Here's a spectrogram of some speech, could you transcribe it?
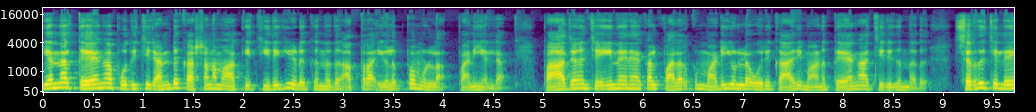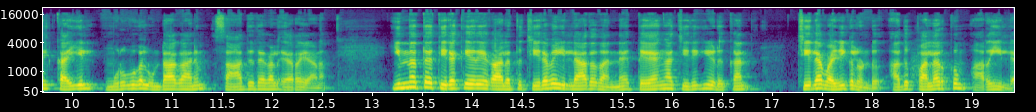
എന്നാൽ തേങ്ങ പൊതിച്ച് രണ്ട് കഷണമാക്കി ചിരുകിയെടുക്കുന്നത് അത്ര എളുപ്പമുള്ള പണിയല്ല. പാചകം ചെയ്യുന്നതിനേക്കാൾ പലർക്കും മടിയുള്ള ഒരു കാര്യമാണ് തേങ്ങ ചിരുകുന്നത്. ശ്രദ്ധിച്ചില്ലെങ്കിൽ കയ്യിൽ മുറിവുകൾ ഉണ്ടാകാനും സാധ്യതകൾ ഏറെയാണ്. ഇന്നത്തെ തിരക്കേറിയ കാലത്ത് ചിരവയില്ലാതെ തന്നെ തേങ്ങ ചിരുകിയെടുക്കാൻ ചില വഴികളുണ്ട്. അത് പലർക്കും അറിയില്ല.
